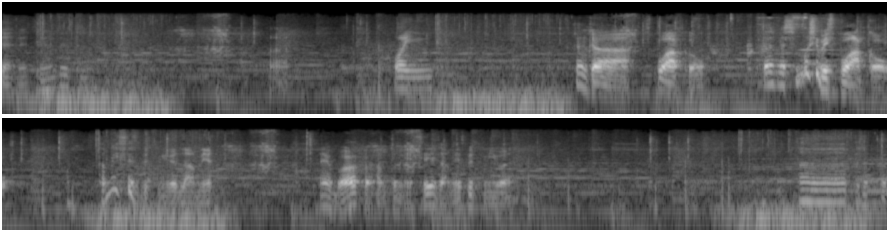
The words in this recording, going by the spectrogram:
Tyry, ty. A. Boing. Skrzynka z pułapką. To też musi być pułapką. To miejsce jest zbyt miłe dla mnie. Ej, bo kocham to miejsce, jest dla mnie zbyt miłe. Eee, pa, pa, pa.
